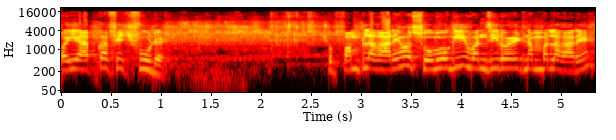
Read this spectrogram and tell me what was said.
और ये आपका फ़िश फ़ूड है। तो पंप लगा रहे हैं और सोबोगी 108 नंबर लगा रहे हैं।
